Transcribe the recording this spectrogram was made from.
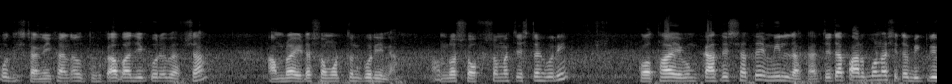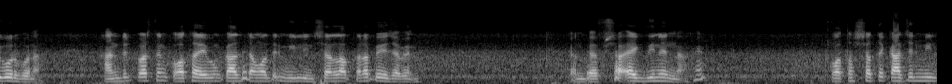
প্রতিষ্ঠান, এখানেও ধোকাবাজি করে ব্যবসা। আমরা এটা সমর্থন করি না। আমরা সবসময় চেষ্টা করি কথা এবং কাজের সাথে মিল রাখার। যেটা পারব না, সেটা বিক্রি করব না। হান্ড্রেড পার্সেন্ট কথা এবং কাজের আমাদের মিল ইনশাল্লাহ আপনারা পেয়ে যাবেন। কারণ ব্যবসা একদিনের না হ্যাঁ? কথার সাথে কাজের মিল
